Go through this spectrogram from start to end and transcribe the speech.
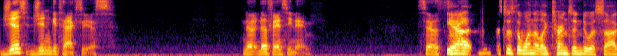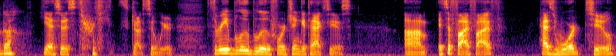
just Jin-Gitaxias. No, no fancy name. So three, Yeah, this is the one that like turns into a saga. Yeah, so it's three. It's got so weird. Three blue blue for Jin-Gitaxias. Um, it's a five five, has ward two.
